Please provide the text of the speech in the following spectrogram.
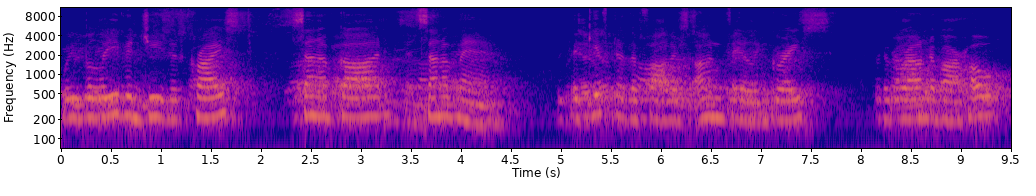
We believe in Jesus Christ, Son of God and Son of Man, the gift of the Father's unfailing grace, the ground of our hope,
